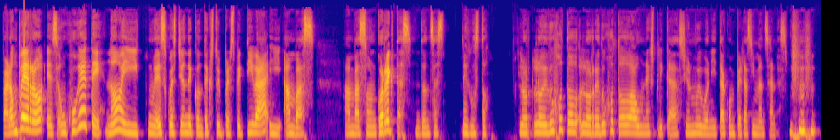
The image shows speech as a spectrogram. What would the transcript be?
para un perro es un juguete, ¿no? Y es cuestión de contexto y perspectiva y ambas, ambas son correctas. Entonces, me gustó. Lo, redujo todo, lo redujo todo a una explicación muy bonita con peras y manzanas.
